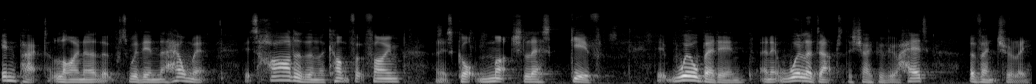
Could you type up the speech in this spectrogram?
impact liner that's within the helmet. It's harder than the comfort foam and it's got much less give. It will bed in and it will adapt to the shape of your head eventually.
